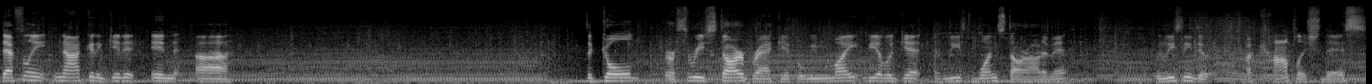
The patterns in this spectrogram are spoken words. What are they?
Definitely not going to get it in uh, the gold or three star bracket, but we might be able to get at least one star out of it. We at least need to accomplish this.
